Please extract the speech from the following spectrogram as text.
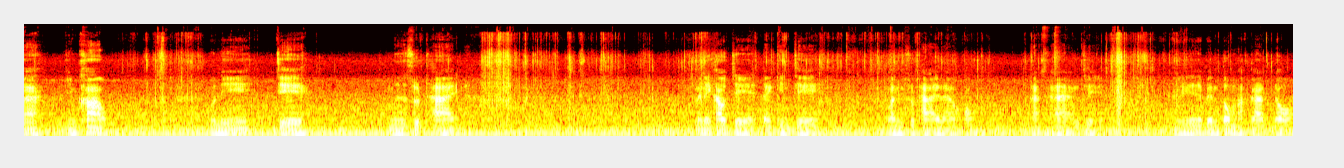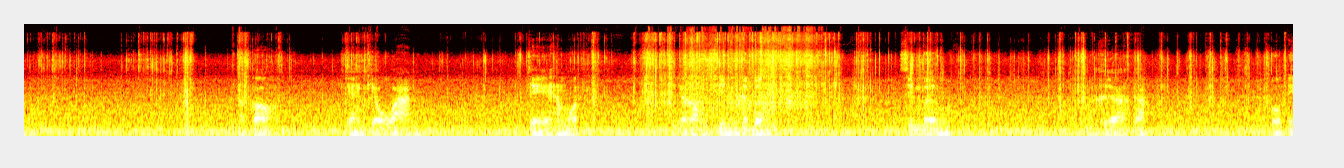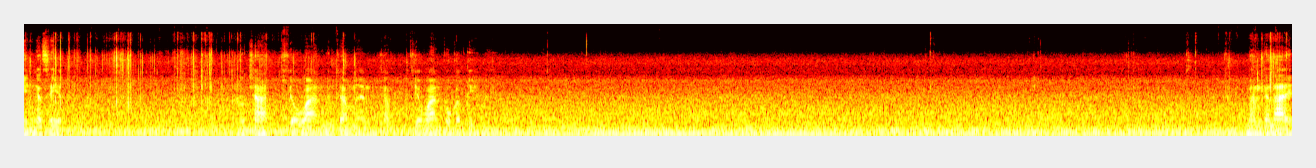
มากินข้าว วันนี้เจ มือสุดท้าย ไม่ได้เข้าเจ แต่กินเจ วันสุดท้ายแล้วของอาหารเจอันนี้จะเป็นต้มผักกาดดอง แล้วก็แกงเขียวหวาน เจทั้งหมด เดี๋ยวลองชิมให้เบิงชิมเบิง ขือกับโปรตีนเกษตร รสชาติเขียวหวานมันจะเหมือนกับเขียวหวานปกติไหมมันก็ได้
